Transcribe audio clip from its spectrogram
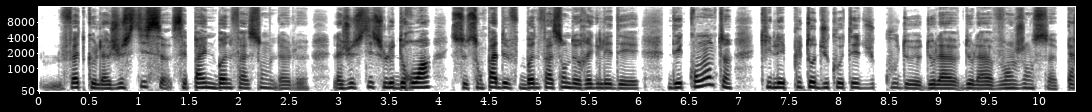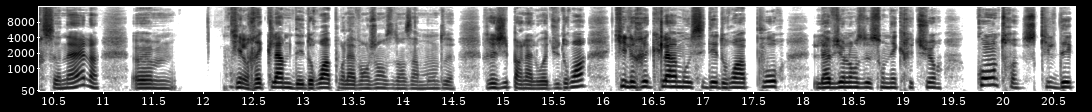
le fait que la justice, c'est pas une bonne façon, la, justice, le droit, ce sont pas de bonnes façons de régler des, des comptes, qu'il est plutôt du côté du coup de, de la, de la vengeance personnelle. euh, qu'il réclame des droits pour la vengeance dans un monde régi par la loi du droit, qu'il réclame aussi des droits pour la violence de son écriture contre ce qu'il dé-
